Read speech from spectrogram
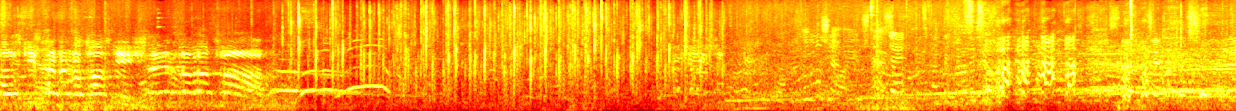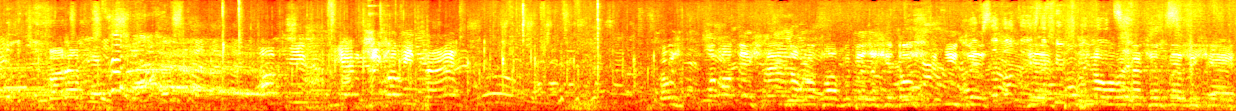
Polski Strefy Wrocławskiej. Ślęga To już w sobotę Ślęzo Wrocław wybierze się do Świdnicy, gdzie w finałowym meczu zmierzy się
